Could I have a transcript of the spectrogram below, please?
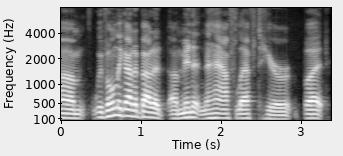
um, we've only got about a, a minute and a half left here, but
